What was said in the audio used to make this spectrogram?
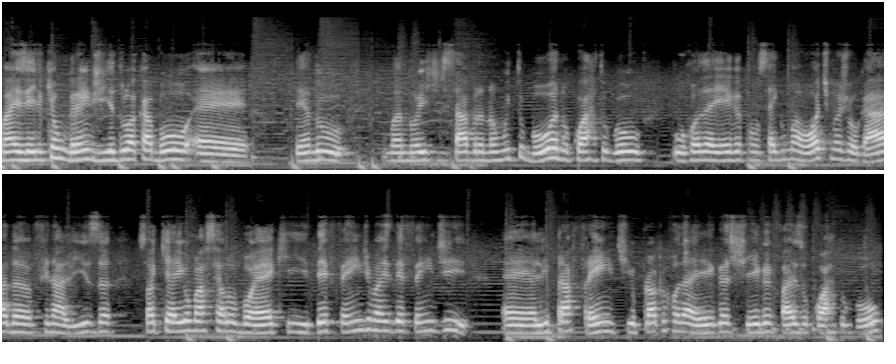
mas ele que é um grande ídolo acabou é, tendo uma noite de sábado não muito boa. No quarto gol, o Rodaiega consegue uma ótima jogada, finaliza, só que aí o Marcelo Boeck defende, mas defende é, ali para frente, e o próprio Rodaiega chega e faz o quarto gol.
